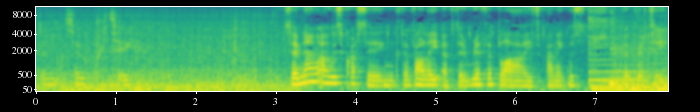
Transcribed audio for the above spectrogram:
Countryside and it's so pretty. So now I was crossing the valley of the River Blythe and it was super pretty.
